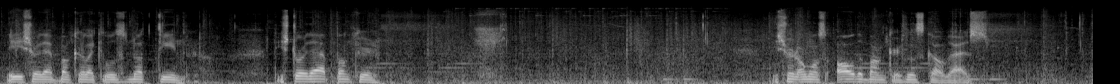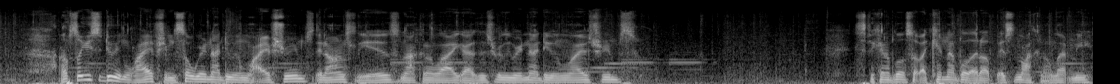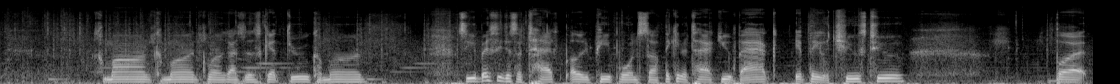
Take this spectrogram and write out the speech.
They destroy that bunker like it was nothing. Destroy that bunker. Destroyed almost all the bunkers. Let's go, guys. I'm so used to doing live streams. so weird not doing live streams. It honestly is. Not gonna lie, guys. It's really weird not doing live streams. If I can blow this up, I cannot blow that up. It's not gonna let me. Come on, come on, come on, guys. Let's get through. Come on. So you basically just attack other people and stuff. They can attack you back if they choose to. But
